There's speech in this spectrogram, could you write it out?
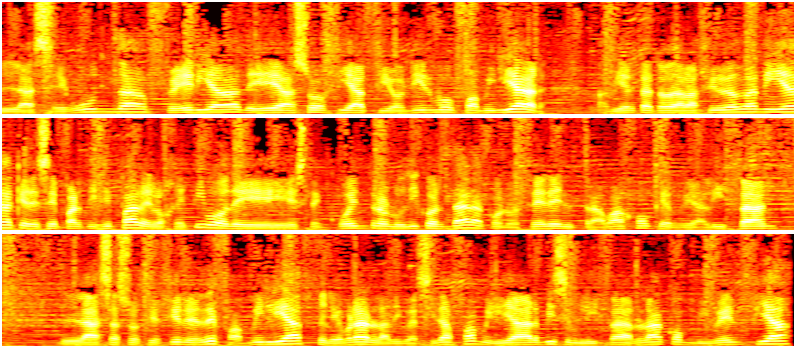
la segunda feria de asociacionismo familiar abierta a toda la ciudadanía que desee participar. El objetivo de este encuentro lúdico es dar a conocer el trabajo que realizan las asociaciones de familia, celebrar la diversidad familiar, visibilizar la convivencia,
